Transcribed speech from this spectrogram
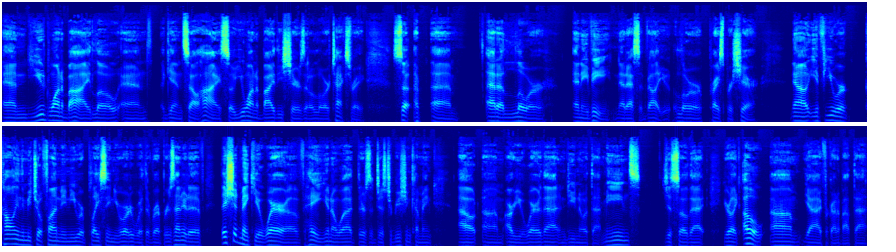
and you'd want to buy low and again sell high. So you want to buy these shares at a lower tax rate, so uh, um, at a lower NAV, net asset value, a lower price per share. Now, if you were calling the mutual fund and you were placing your order with a representative, they should make you aware of, hey, you know what, there's a distribution coming out. Um, are you aware of that? And do you know what that means? Just so that you're like, oh, um, yeah, I forgot about that.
